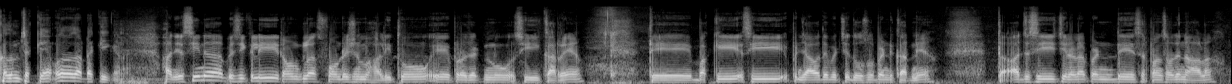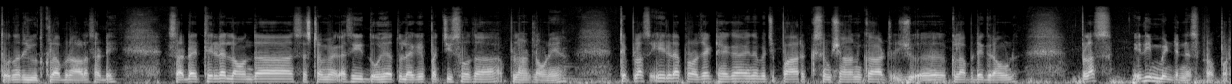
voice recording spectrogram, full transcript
ਕਦਮ ਚੱਕੇ ਆ ਉਹਦਾ ਤੁਹਾਡਾ ਕੀ ਕਹਿਣਾ? ਹਾਂਜੀ ਅਸੀਂ ਨਾ basically round glass foundation Mohali ਤੋਂ ਇਹ ਪ੍ਰੋਜੈਕਟ ਨੂੰ ਅਸੀਂ ਕਰ ਰਹੇ ਹਾਂ। ਤੇ ਬਾਕੀ ਅਸੀਂ ਪੰਜਾਬ ਦੇ ਵਿੱਚ 200 ਪਿੰਡ ਕਰਨੇ ਆ। ਤਾਂ ਅੱਜ ਅਸੀਂ ਚਿਲੜਾ ਪਿੰਡ ਦੇ ਸਰਪੰਚ ਸਾਹਿਬ ਦੇ ਨਾਲ ਆ ਤੇ ਉਹਨਾਂ ਦਾ ਯੂਥ ਕਲੱਬ ਨਾਲ ਆ ਸਾਡੇ। ਸਾਡਾ ਇੱਥੇ ਜਿਹੜਾ ਲਾਉਣ ਦਾ ਸਿਸਟਮ ਹੈਗਾ ਅਸੀਂ 2000 ਤੋਂ ਲੈ ਕੇ 2500 ਦਾ ਪਲਾਂਟ ਲਾਉਣੇ ਆ। ਤੇ ਪਲੱਸ ਇਹ ਜਿਹੜਾ ਪ੍ਰੋਜੈਕਟ ਹੈਗਾ ਇਹਨਾਂ ਵਿੱਚ ਪਾਰਕ ਸ਼ਮਸ਼ਾਨ ਘਾਟ ਕਲੱਬ ਦੇ ਗਰਾਊਂਡ ਪਲੱਸ ਇਹਦੀ ਮੇਨਟੇਨੈਂਸ ਪ੍ਰੋਪਰ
